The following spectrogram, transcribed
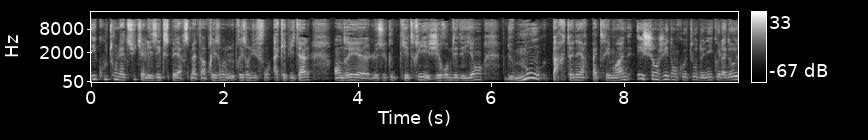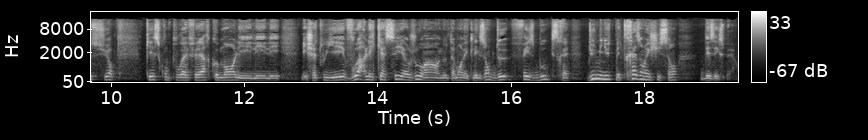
Écoutons là-dessus, il y a les experts ce matin, président, le président du fonds A Capital, André euh, Le Secup-Pietri et Jérôme Dédéian de mon partenaire patrimoine, échanger donc autour de Nicolas Dose sur qu'est-ce qu'on pourrait faire, comment les, les, les, les chatouiller, voire les casser un jour, hein, notamment avec l'exemple de Facebook, qui serait d'une minute mais très enrichissant des experts.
